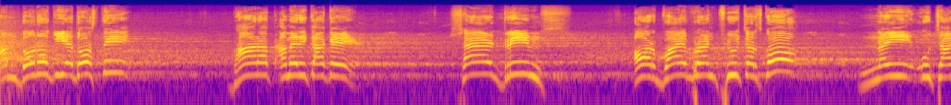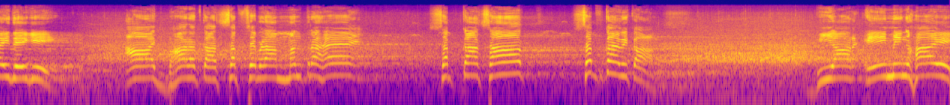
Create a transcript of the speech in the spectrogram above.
हम दोनों की ये दोस्ती भारत अमेरिका के शेयर ड्रीम्स और वाइब्रेंट फ्यूचर्स को नई ऊंचाई देगी। आज भारत का सबसे बड़ा मंत्र है, सबका साथ, सबका विकास। We are aiming high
